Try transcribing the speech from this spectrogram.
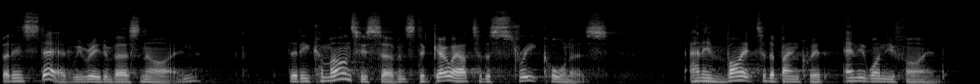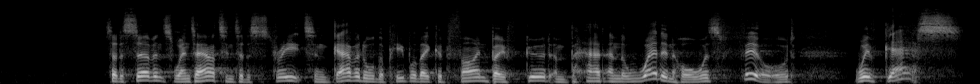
But instead, we read in verse 9 that he commands his servants to go out to the street corners and invite to the banquet anyone you find. So the servants went out into the streets and gathered all the people they could find, both good and bad, and the wedding hall was filled with guests.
